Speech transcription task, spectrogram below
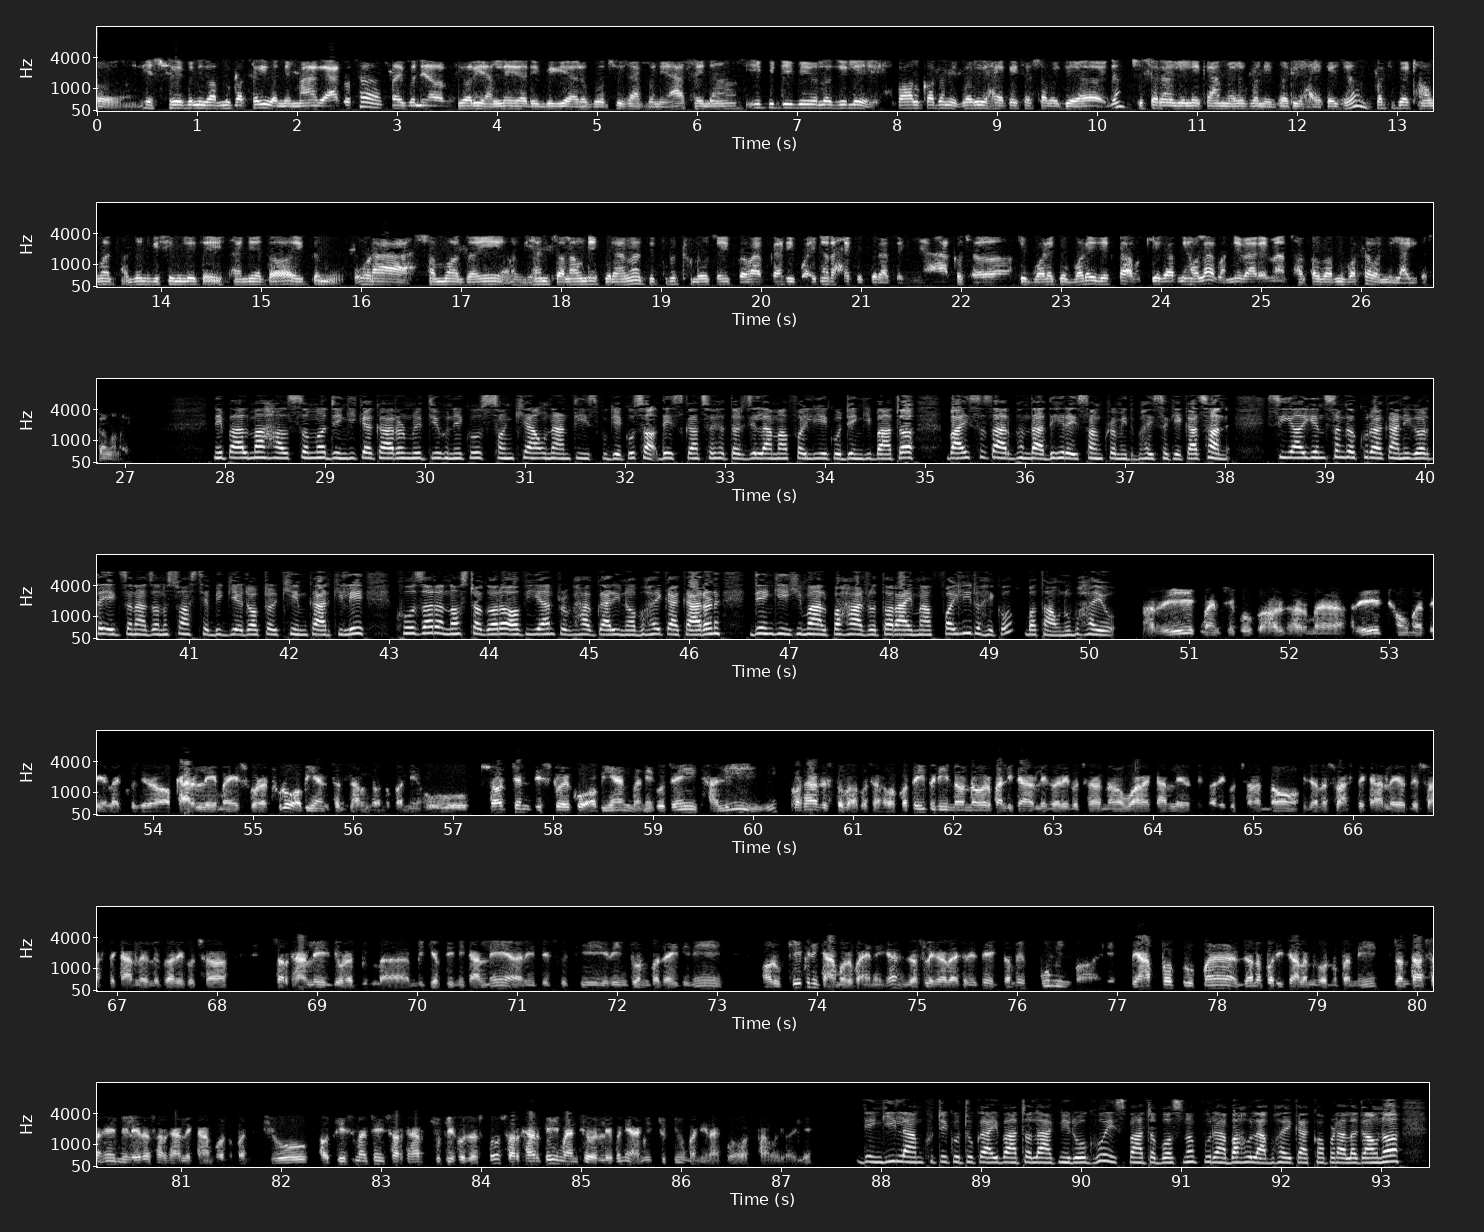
स्प्रे पनि गर्नुपर्छ कि भन्ने माग आएको छ। तैपनि अब गरिहाल्ने गरी विज्ञहरूको सुझाव पनि आएको छैन। इपिडिमियोलोजीले पहल कदमी गरिरहेकै छ सबैतिर होइन? सूचना लिने कामहरू पनि गरिरहेकै छ। कतिपय ठाउँमा जुन किसिमले चाहिँ स्थानीय तह एकदम ओडासम्म चाहिँ अभियान चलाउने कुरामा त्यत्रो ठुलो चाहिँ प्रभावकारी भइ नरहेको कुरा चाहिँ यहाँ आएको छ। त्यो बढेको बढै देख्दा अब के गर्ने होला भन्ने बारेमा छलफल गर्नुपर्छ भन्ने लागेको छ मलाई। नेपालमा हालसम्म डेंगीका कारण मृत्यु हुनेको संख्या उनातिस पुगेको छ। देशका छयत्तर जिल्लामा फैलिएको डेंगीबाट बाइस हजार भन्दा धेरै संक्रमित भइसकेका छन्। सीआईएनसँग कुराकानी गर्दै एकजना जनस्वास्थ्य विज्ञ डाक्टर खेम कार्कीले खोज र नष्ट गर अभियान प्रभावकारी नभएका कारण डेंगी हिमाल पहाड़ र तराईमा फैलिरहेको बताउनुभयो। हरेक मान्छेको घर घरमा हरेक ठाउँमा चाहिँ यसलाई खोजेर कार्यालयमा यसको एउटा ठुलो अभियान सञ्चालन गर्नुपर्ने हो। सर्च एन्ड डिस्ट्रोयको अभियान भनेको चाहिँ खालि कथा जस्तो भएको छ। अब कतै पनि न नगरपालिकाहरूले गरेको छ न वडा कार्यालयहरूले गरेको छ न जनस्वास्थ्य कार्यालयहरूले स्वास्थ्य कार्यालयहरूले गरेको छ। सरकारले एउटा विज्ञप्ति निकाल्ने अनि त्यसपछि रिङटोन बजाइदिने। अरू केही पनि कामहरू भएन क्या। जसले गर्दाखेरि चाहिँ एकदमै बुमिङ भयो अहिले। व्यापक रूपमा जनपरिचालन गर्नुपर्ने जनतासँगै मिलेर सरकारले काम गर्नुपर्ने थियो। अब त्यसमा चाहिँ सरकार चुकेको जस्तो सरकारकै मान्छेहरूले पनि हामी चुक्यौँ भनिरहेको अवस्था हो अहिले। डेंगी लामखुट्टेको टोकाईबाट लाग्ने रोग हो। यसबाट बस्न पूरा बाहुला भएका कपड़ा लगाउन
